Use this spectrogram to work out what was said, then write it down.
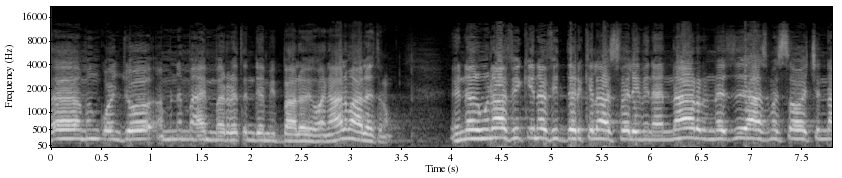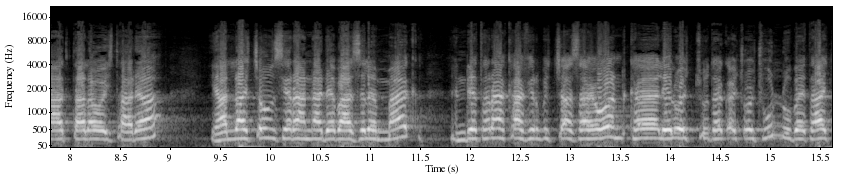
ተምን ቆንጆ ምንም አይመረጥ እንደሚባለው ይሆናል ማለት ነው እነ ልሙናፊቂነ ፊ ደርክ ልአስፈል ሚነናር እነዚህ አስመሳዎችና አታላዎች ታዲያ ያላቸውን ሴራና ደባ ስለማቅ እንደ ተራ ካፊር ብቻ ሳይሆን ከሌሎቹ ተቀጮች ሁሉ በታች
